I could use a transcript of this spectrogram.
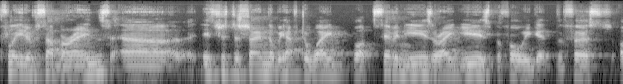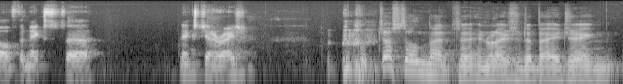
fleet of submarines. Uh, it's just a shame that we have to wait what seven years or eight years before we get the first of the next uh, next generation. Just on that, uh, in relation to Beijing,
